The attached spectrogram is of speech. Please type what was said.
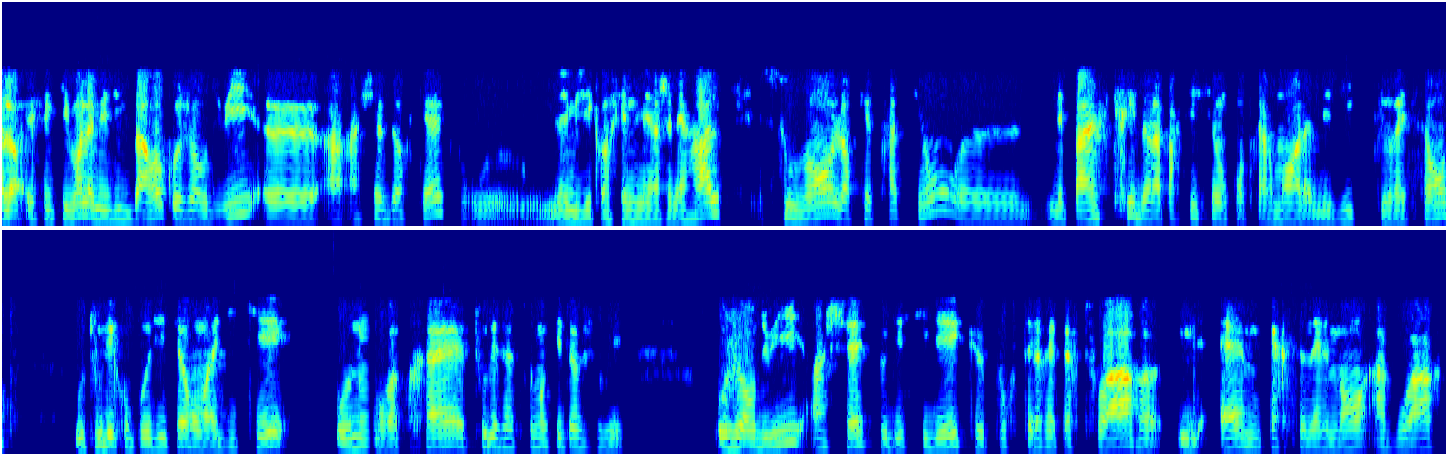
Alors effectivement, la musique baroque aujourd'hui, euh, un, chef d'orchestre ou la musique ancienne de manière générale, souvent l'orchestration euh, n'est pas inscrite dans la partition, contrairement à la musique plus récente où tous les compositeurs ont indiqué au nombre près tous les instruments qu'ils doivent jouer. Aujourd'hui, un chef peut décider que pour tel répertoire, il aime personnellement avoir,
